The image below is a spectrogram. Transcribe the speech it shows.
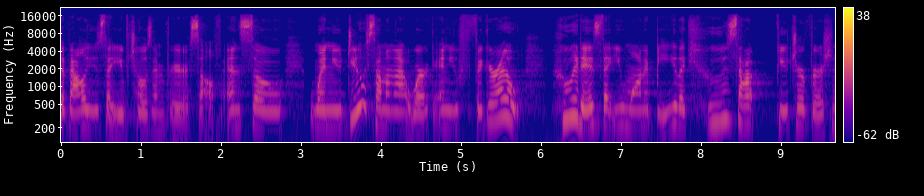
the values that you've chosen for yourself. And so when you do some of that work and you figure out who it is that you want to be, like who's that future version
